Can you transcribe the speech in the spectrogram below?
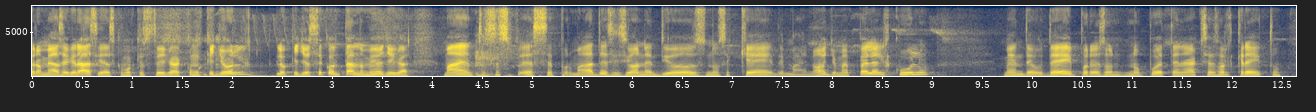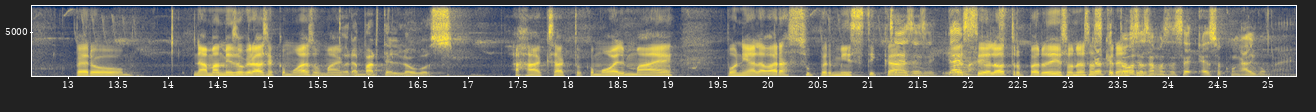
pero me hace gracia. Es como que usted diga, como que yo lo que yo esté contando mío diga, mae, entonces este, por malas decisiones, Dios, no sé qué. De, mae, no, yo me pelé el culo, me endeudé y por eso no pude tener acceso al crédito. Pero nada más me hizo gracia como eso, mae. Era como- parte del Logos. Ajá, exacto. Como el Mae ponía la vara súper mística. Sí, sí, sí. Y Ya, esto y el otro, pero son esas Creo que todos creencias. hacemos ese- eso con algo, mae.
